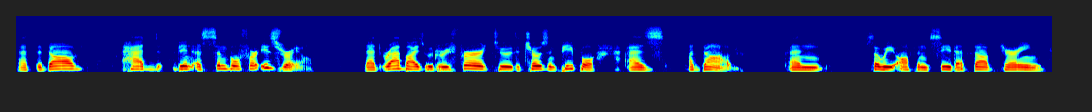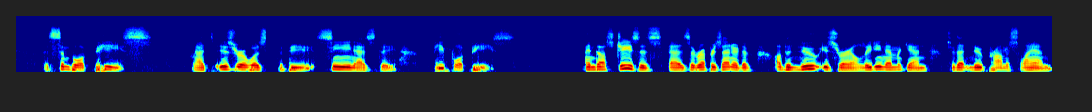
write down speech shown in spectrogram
that the dove had been a symbol for Israel. That rabbis would refer to the chosen people as a dove. And so we often see that dove carrying a symbol of peace. That Israel was to be seen as the people of peace. And thus Jesus as a representative of the new Israel, leading them again to that new promised land.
